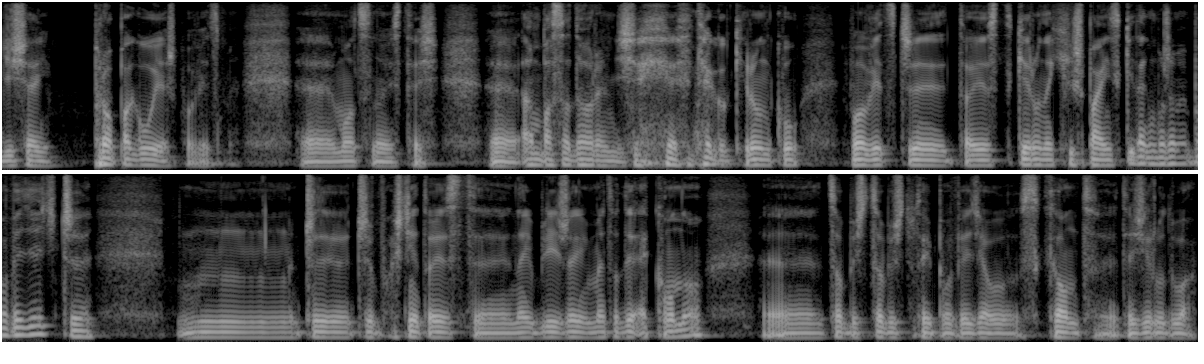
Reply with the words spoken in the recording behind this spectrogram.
dzisiaj propagujesz, powiedzmy, e, mocno jesteś e, ambasadorem dzisiaj tego kierunku. Powiedz, czy to jest kierunek hiszpański, tak możemy powiedzieć, czy, czy, czy właśnie to jest e, najbliżej metody Econo? Co byś, co byś tutaj powiedział, skąd te źródła?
